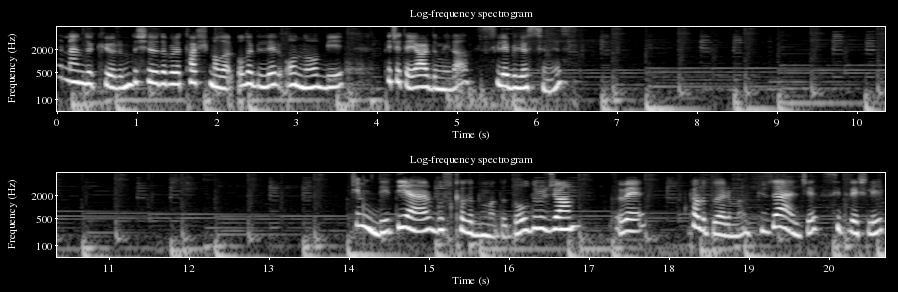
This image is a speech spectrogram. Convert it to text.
Hemen döküyorum. Dışarıda böyle taşmalar olabilir. Onu bir peçete yardımıyla silebilirsiniz. Şimdi diğer buz kalıbıma da dolduracağım ve kalıplarımı güzelce streçleyip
